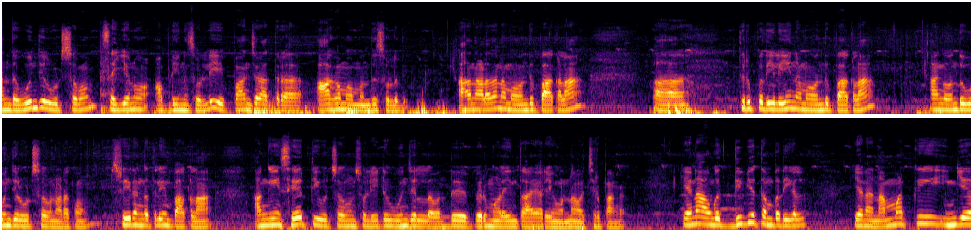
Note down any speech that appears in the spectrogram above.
அந்த ஊஞ்சல் உற்சவம் செய்யணும் அப்படின்னு சொல்லி பாஞ்சராத்திர ஆகமம் வந்து சொல்லுது. அதனால தான் நம்ம வந்து பார்க்கலாம். திருப்பதியிலையும் நம்ம வந்து பார்க்கலாம். அங்கே வந்து ஊஞ்சல் உற்சவம் நடக்கும். ஸ்ரீரங்கத்துலேயும் பார்க்கலாம். அங்கேயும் சேர்த்தி உற்சவம்னு சொல்லிட்டு ஊஞ்சலில் வந்து பெருமாளையும் தாயாரையும் ஒன்றா வச்சுருப்பாங்க. ஏன்னா அவங்க திவ்ய தம்பதிகள். ஏன்னா நமக்கு இங்கே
